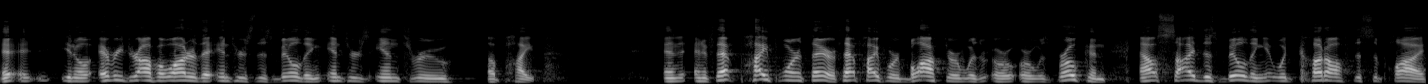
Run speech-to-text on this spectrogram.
it, you know, every drop of water that enters this building enters in through a pipe. And, and if that pipe weren't there, if that pipe were blocked or was, or, or was broken outside this building, it would cut off the supply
